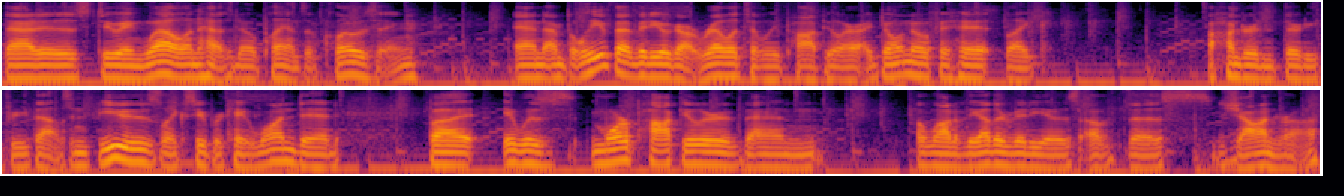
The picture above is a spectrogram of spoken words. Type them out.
That Is Doing Well and Has No Plans of Closing." And I believe that video got relatively popular. I don't know if it hit like 133,000 views like Super K1 did, but it was more popular than a lot of the other videos of this genre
